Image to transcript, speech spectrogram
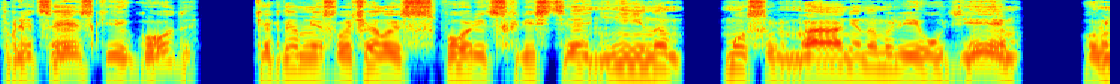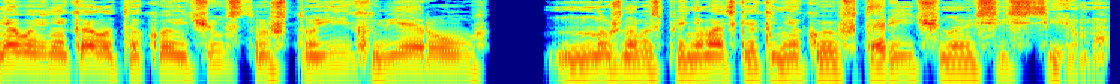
В лицейские годы, когда мне случалось спорить с христианином, мусульманином или иудеем, у меня возникало такое чувство, что их веру нужно воспринимать как некую вторичную систему,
